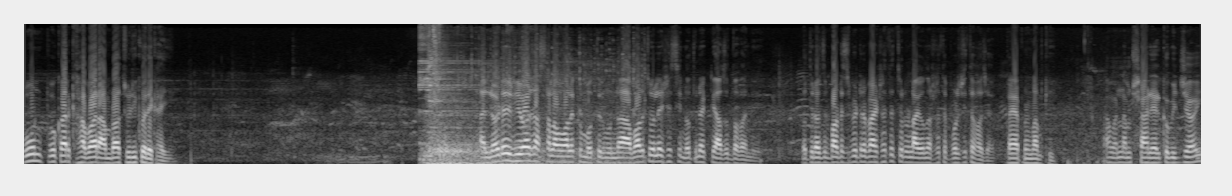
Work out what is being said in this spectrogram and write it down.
কোন প্রকার খাবার আমরা চুরি করে খাই? হ্যালো ভিউয়ার্স আসসালামু আলাইকুম মতুর মুন্না। আবার চলে এসেছি নতুন একটি আজব দাদা নিয়ে। নতুন একজন পার্টিসিপেটের ভাইয়ের সাথে চলুন আগে ওনার সাথে পরিচিত হওয়া যাক। ভাই আপনার নাম কি? আমার নাম শাহরিয়ার কবির জয়।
